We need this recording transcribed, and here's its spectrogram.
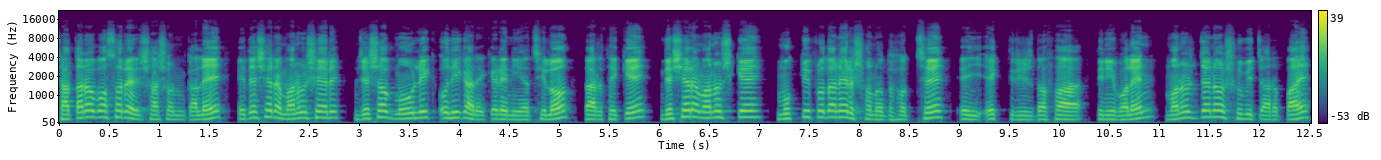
সতেরো বছরের শাসনকালে এদেশের মানুষের যেসব মৌলিক অধিকার কেড়ে নিয়েছিল তার থেকে দেশের মানুষকে মুক্তি প্রদানের সনদ হচ্ছে। এই একত্রিশ দফা তিনি বলেন, মানুষ যেন সুবিচার পায়,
